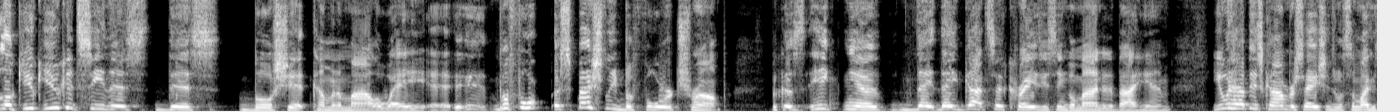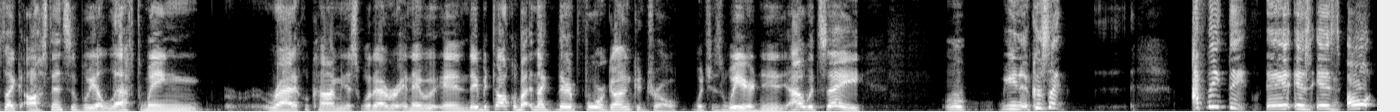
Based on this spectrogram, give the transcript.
look you you could see this this bullshit coming a mile away uh, before especially before Trump because he you know they they got so crazy single-minded about him. You would have these conversations with somebody who's like ostensibly a left-wing radical communist whatever and they would and they would talk about like they're for gun control which is weird. And I would say well you know because like think that is is all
